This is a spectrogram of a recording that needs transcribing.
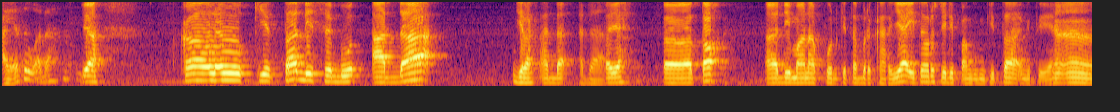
aya tuh wadah. Ya kalau kita disebut ada jelas ada. Ada. ya. Eh, toh eh, di mana pun kita berkarya itu harus jadi panggung kita gitu ya Heeh.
